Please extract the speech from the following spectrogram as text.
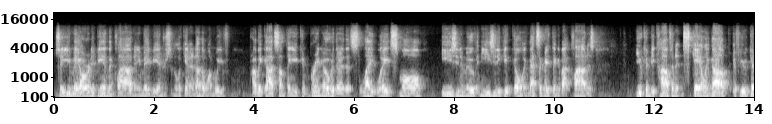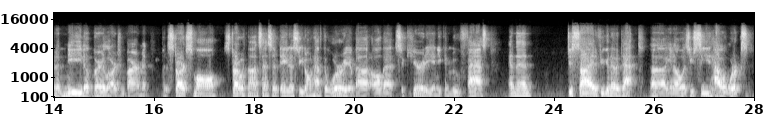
So you may already be in the cloud and you may be interested in looking at another one. We've probably got something you can bring over there that's lightweight, small, easy to move, and easy to get going. That's the great thing about cloud is you can be confident in scaling up if you're going to need a very large environment. But start small, start with non-sensitive data, so you don't have to worry about all that security, and you can move fast. And then decide if you're going to adapt. Uh, you know, as you see how it works,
